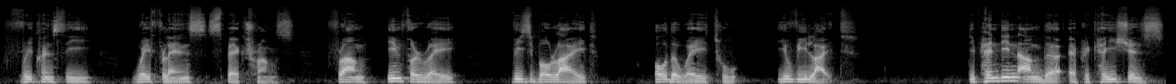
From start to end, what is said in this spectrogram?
frequency wavelength spectrums from infrared visible light all the way to UV light. Depending on the applications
